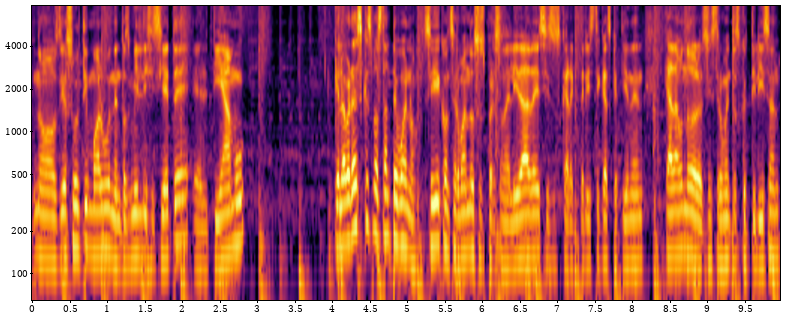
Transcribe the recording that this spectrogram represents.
nos dio su último álbum en 2017, el Tiamu, que la verdad es que es bastante bueno. Sigue conservando sus personalidades y sus características que tienen cada uno de los instrumentos que utilizan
